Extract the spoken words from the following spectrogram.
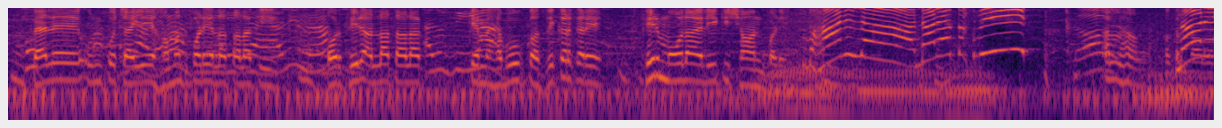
पहले उनको चाहिए हमद पढ़े अल्लाह ताला की और फिर अल्लाह ताला के महबूब का ज़िक्र करे फिर मौला अली की शान पढ़े सुभान अल्लाह नारे तकबीर। अल्लाह। अकल नारे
